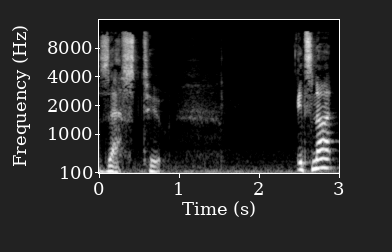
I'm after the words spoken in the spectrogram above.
zest too. It's not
